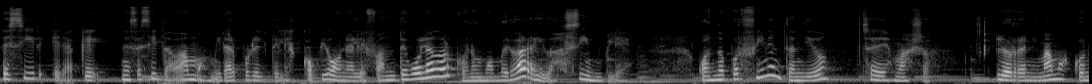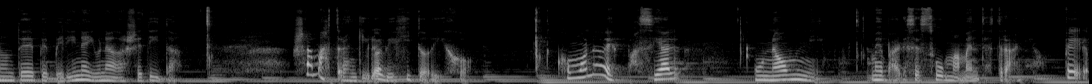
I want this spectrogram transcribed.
decir. Era que necesitábamos mirar por el telescopio a un elefante volador con un bombero arriba, simple. Cuando por fin entendió, se desmayó. Lo reanimamos con un té de peperina y una galletita. Ya más tranquilo el viejito dijo, como nave espacial, un ovni me parece sumamente extraño, pero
